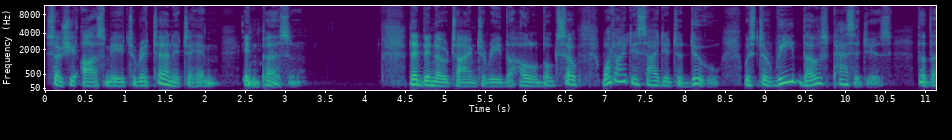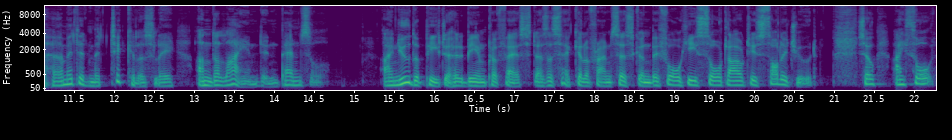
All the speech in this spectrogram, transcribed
so she asked me to return it to him in person. There'd been no time to read the whole book, so what I decided to do was to read those passages that the hermit had meticulously underlined in pencil. I knew that Peter had been professed as a secular Franciscan before he sought out his solitude, so I thought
